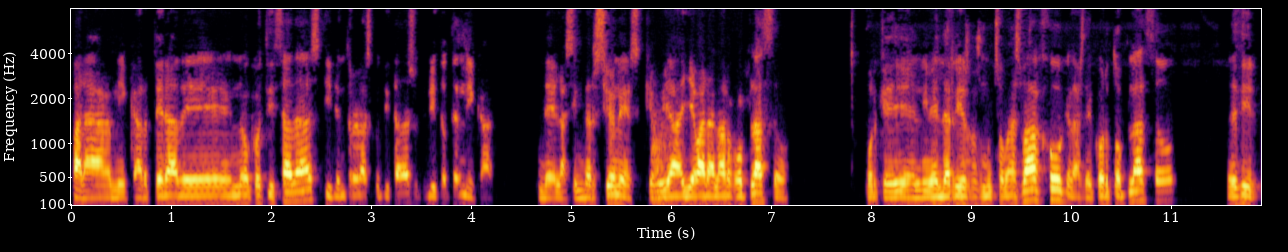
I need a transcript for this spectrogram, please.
para mi cartera de no cotizadas y dentro de las cotizadas utilizo técnica de las inversiones que voy a llevar a largo plazo porque el nivel de riesgo es mucho más bajo que las de corto plazo. Es decir,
